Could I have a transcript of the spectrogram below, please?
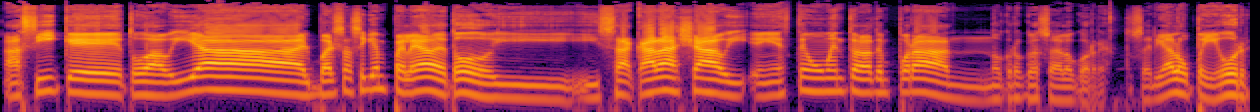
Así que todavía el Barça sigue en pelea de todo y, sacar a Xavi en este momento de la temporada no creo que sea lo correcto. Sería lo peor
